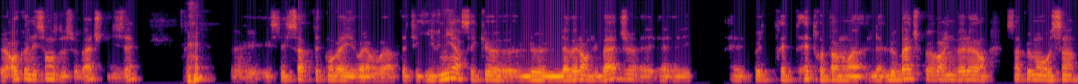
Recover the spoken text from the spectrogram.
la reconnaissance de ce badge, tu disais. Mhm. Et, c'est ça peut-être qu'on va, y, voilà, on va peut-être y venir, c'est que le, la valeur du badge, elle est peut être, pardon, le badge peut avoir une valeur simplement au sein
